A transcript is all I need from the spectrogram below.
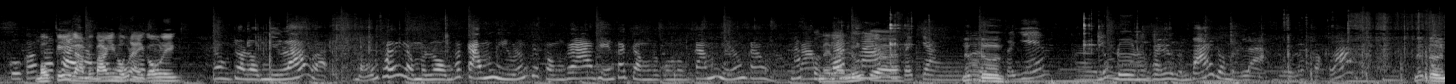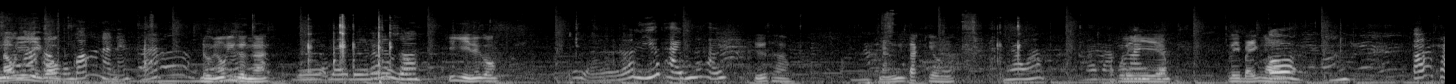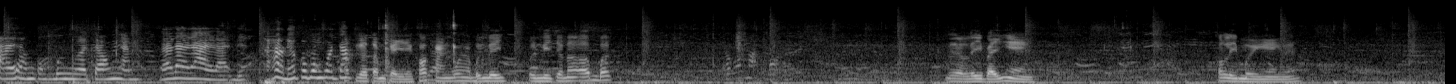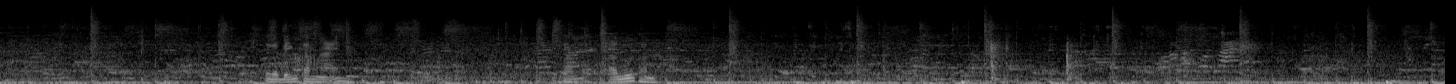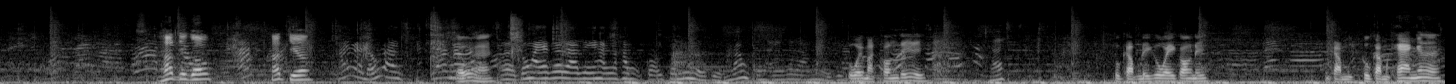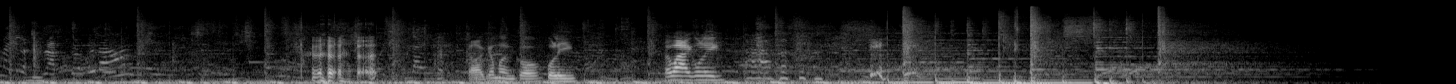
Cô có một có ký làm được không? bao nhiêu hũ này cô liên? Đâu cho lồn nhiều lắm rồi. Đủ thấy rồi mình lồn cái cong nhiều lắm chứ còn ra thì cái trần rồi còn lồn cong nhiều lắm Cong. cực Này là nước, ờ, phải chần nước đường. phải dán. À, nước đường phải mình tái rồi mình lạc rồi nó cọt lắm. Nước đường nấu với gì cô? cũng bó cái này nè. Hả? Đường nấu với gừng hả? Đường, đường, đường nấu gừng. với gì nữa cô? Cái là nó dưới thêm nó thôi dưới thơm nặng tắc vô nữa. Ngon lắm Ra ly ly bảy ngon có khai không? Con bưng ra cho nhanh. Đây đây đây là để, à, để cô bông qua cho. Rau tâm kỳ khó khăn quá bưng đi. Bưng đi cho nó ốm bớt. Đây là ly 7 ngàn. Có ly 10 ngàn nữa. Đây là biển Tâm Hải ở núi Thành hết chưa cô? Hết chưa? Đủ rồi. Đủ hả? Ờ, con ăn cái ra đi hay không? Con con người chuyện đó con ăn cái ra người chuyện cô quay mặt con tí đi. Đấy. cô cầm đi cô quay con đi. Cầm cô cầm khang cái thôi rồi cảm ơn cô. Cô liên. Bye bye cô liên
